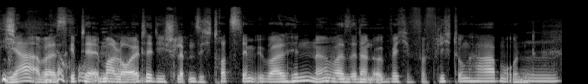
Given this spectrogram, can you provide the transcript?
nicht. Ja, aber es gibt ja immer Leute, die schleppen sich trotzdem überall hin, ne, weil mhm. sie dann mhm. irgendwelche Verpflichtungen haben und mhm.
